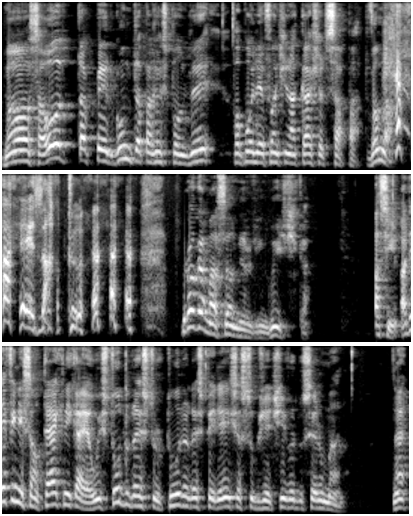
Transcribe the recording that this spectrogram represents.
Nossa, outra pergunta para responder para o elefante na caixa de sapato. Vamos lá. Exato. Programação neurolinguística. Assim, a definição técnica é o estudo da estrutura da experiência subjetiva do ser humano. Né?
